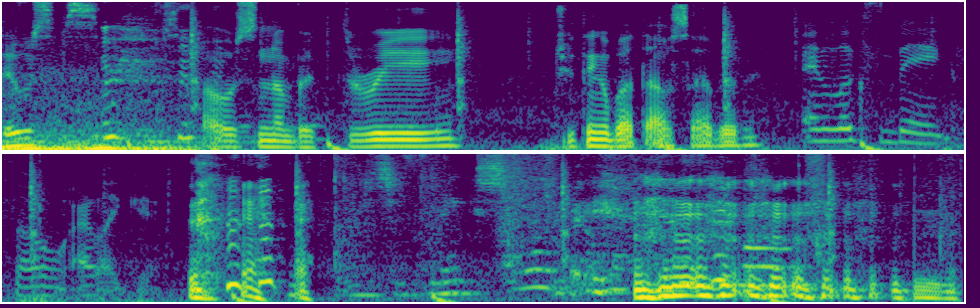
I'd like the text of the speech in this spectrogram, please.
Deuces. House number three. What do you think about the outside, baby? It looks big, so I like it. Just make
